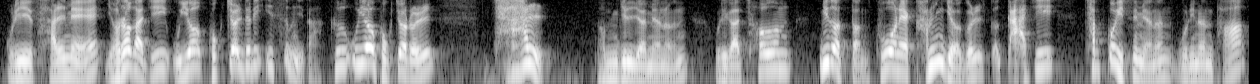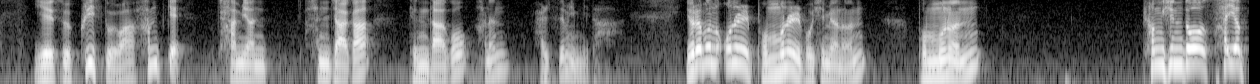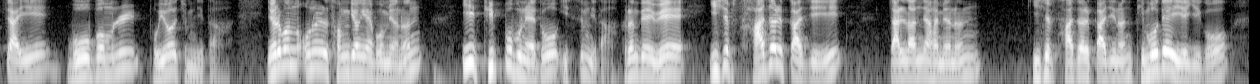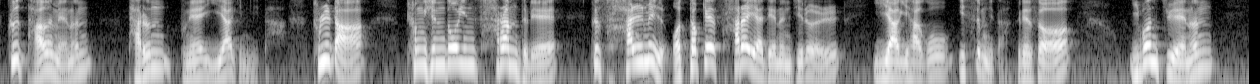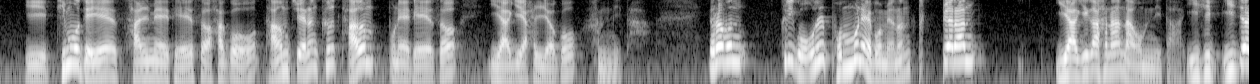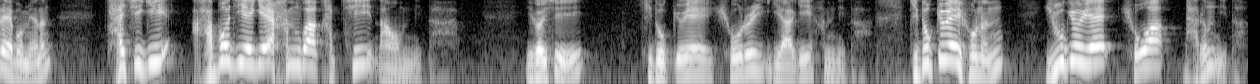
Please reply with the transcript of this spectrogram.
우리 삶에 여러 가지 우여곡절들이 있습니다. 그 우여곡절을 잘 넘기려면은 우리가 처음 믿었던 구원의 감격을 끝까지 잡고 있으면은 우리는 다 예수 그리스도와 함께 참여한 자가 된다고 하는 말씀입니다. 여러분 오늘 본문을 보시면은 본문은 평신도 사역자의 모범을 보여줍니다. 여러분 오늘 성경에 보면은 이 뒷부분에도 있습니다. 그런데 왜 24절까지 잘랐냐 하면은 24절까지는 디모데 얘기고 그 다음에는 다른 분의 이야기입니다. 둘 다 평신도인 사람들의 그 삶을 어떻게 살아야 되는지를 이야기하고 있습니다. 그래서 이번 주에는 이 디모데의 삶에 대해서 하고 다음 주에는 그 다음 분에 대해서 이야기하려고 합니다. 여러분 그리고 오늘 본문에 보면은 특별한 이야기가 하나 나옵니다. 22절에 보면은 자식이 아버지에게 함과 같이 나옵니다. 이것이 기독교의 효를 이야기합니다. 기독교의 효는 유교의 효와 다릅니다.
